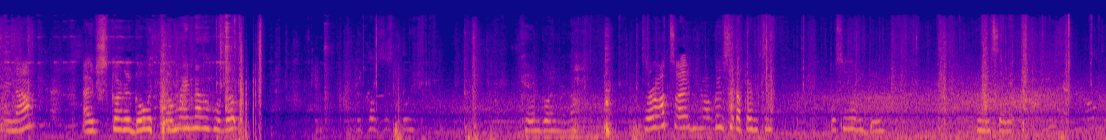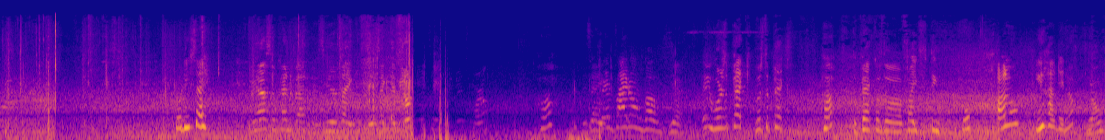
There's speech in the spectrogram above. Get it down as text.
right now. I just gotta go with them right now. Hold up. Close this door. Okay, I'm going right now. They're outside. You know, we're gonna set up everything. We'll see what we do when we set it. What do you say? we have some kind of bad news. He was like, it's like, if you don't get to tomorrow, Huh? he's like, If I don't go. yeah. Hey, where's the pack? Where's the pack? Huh? The pack of the five thing. What? I know. You have it, no? No?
